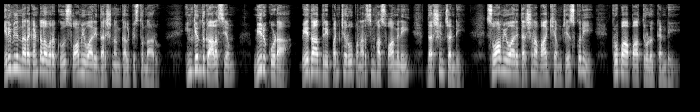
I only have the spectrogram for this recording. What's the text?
ఎనిమిదిన్నర గంటల వరకు స్వామివారి దర్శనం కల్పిస్తున్నారు. ఇంకెందుకు ఆలస్యం? మీరు కూడా వేదాద్రి పంచరూప నరసింహస్వామిని దర్శించండి. స్వామివారి దర్శన భాగ్యం చేసుకుని కృపాపాత్రులు కండి.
